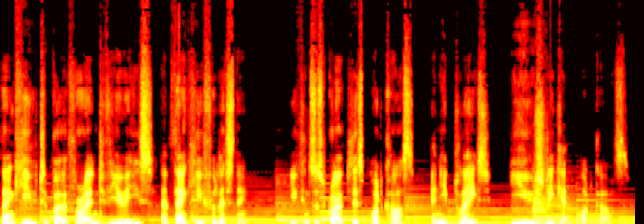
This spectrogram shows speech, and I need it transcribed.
Thank you to both our interviewees, and thank you for listening. You can subscribe to this podcast any place you usually get podcasts.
